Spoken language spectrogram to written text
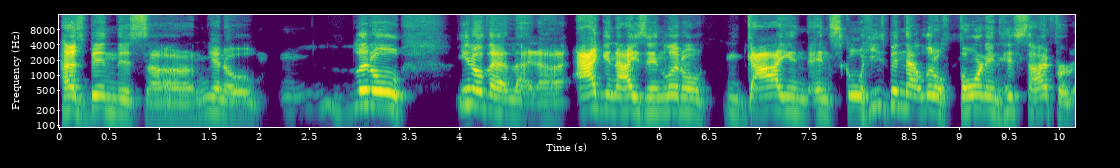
has been this, uh, you know, little, you know, that, that uh, agonizing little guy in, in school. He's been that little thorn in his side for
